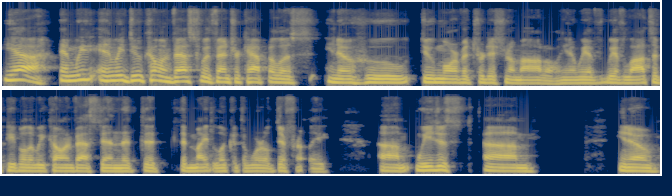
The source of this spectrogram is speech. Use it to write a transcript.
yeah, and we and we do co-invest with venture capitalists, you know, who do more of a traditional model. You know, we have we have lots of people that we co-invest in that that, that might look at the world differently. Um, we just, um, you know,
